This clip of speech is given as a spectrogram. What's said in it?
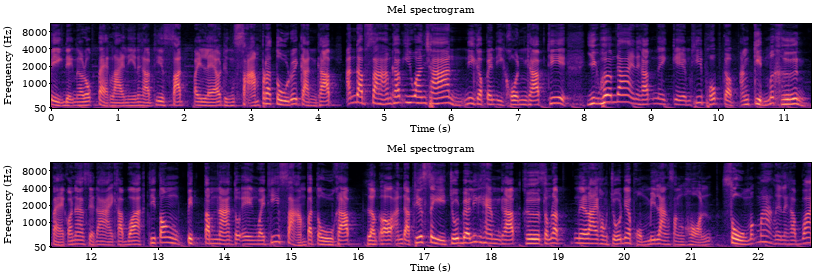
ปีกเด็กนรกแตกลายนี้นะครับที่ซัดไปแล้วถึง 3 ประตูด้วยกันครับ อันดับ 3 ครับอีวานชานนี่ก็เป็นอีกคนครับที่ยิงเพิ่มได้นะครับในเกมที่พบกับอังกฤษเมื่อคืน แต่ก็น่าเสียดายครับว่าที่ต้องปิดตำนานตัวเองไว้ที่ 3 ประตูครับแล้วก็อันดับที่ 4 จูดเบลลิงแฮมครับ คือสำหรับในรายของจูดเนี่ยผมมีลางสังหรณ์สูงมาก ๆ เลยนะครับ ว่า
